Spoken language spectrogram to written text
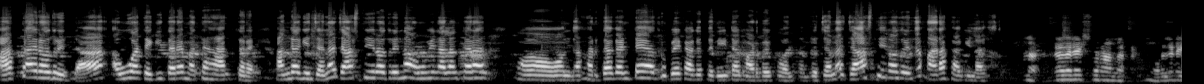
ಆಗ್ತಾ ಇರೋದ್ರಿಂದ ಹೂವ ತೆಗಿತಾರೆ ಮತ್ತೆ ಹಾಕ್ತಾರೆ. ಹಂಗಾಗಿ ಜನ ಜಾಸ್ತಿ ಇರೋದ್ರಿಂದ ಹೂವಿನ ಅಲಂಕಾರ ಆ, ಒಂದ್ ಅರ್ಧ ಗಂಟೆ ಆದ್ರೂ ಬೇಕಾಗುತ್ತೆ ನೀಟಾಗಿ ಮಾಡ್ಬೇಕು ಅಂತಂದ್ರೆ. ಜನ ಜಾಸ್ತಿ ಇರೋದ್ರಿಂದ ಮಾಡಕ್ ಆಗಿಲ್ಲ ಅಷ್ಟೇ. ಅಲ್ಲ ಗಂಗಾಧರೇಶ್ವರ ಅಲ್ಲ ಮೇಡಮ್. ಹೊರಗಡೆ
